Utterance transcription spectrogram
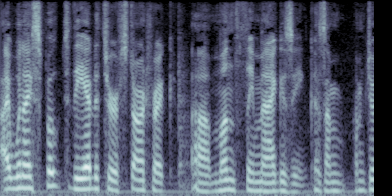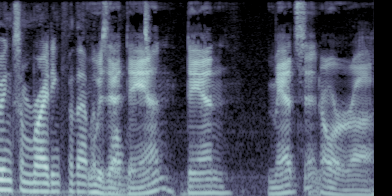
I, when I spoke to the editor of Star Trek uh, Monthly magazine, because I'm I'm doing some writing for them. Who is that? Dan? Dan Madsen, or uh,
